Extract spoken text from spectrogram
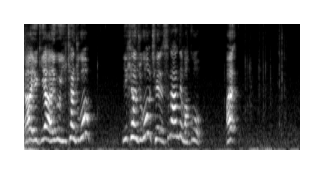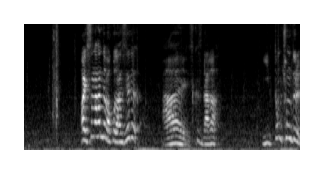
야 여기 야 이거 이렇게 안 죽어? 이렇게 안 죽어? 쟤 스나 한 대 맞고. 아. 아이 스나 한 대 맞고 난 세대. 아이 스크스 나가. 이 똥총들.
